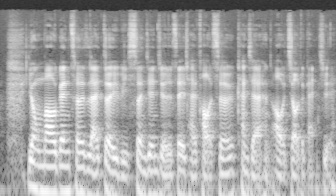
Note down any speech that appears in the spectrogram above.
用猫跟车子来对比，瞬间觉得这一台跑车看起来很傲娇的感觉。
